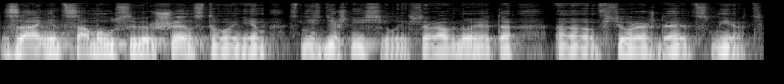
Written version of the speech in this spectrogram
занят самоусовершенствованием с нездешней силой, все равно это э, все рождает смерть.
